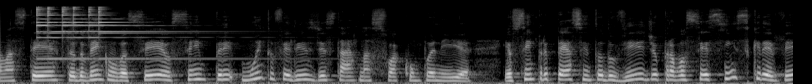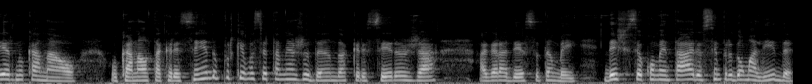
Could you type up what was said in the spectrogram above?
Namastê, tudo bem com você? Eu sempre muito feliz de estar na sua companhia. Eu sempre peço em todo vídeo para você se inscrever no canal. O canal está crescendo porque você está me ajudando a crescer, eu já agradeço também. Deixe seu comentário, eu sempre dou uma lida.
